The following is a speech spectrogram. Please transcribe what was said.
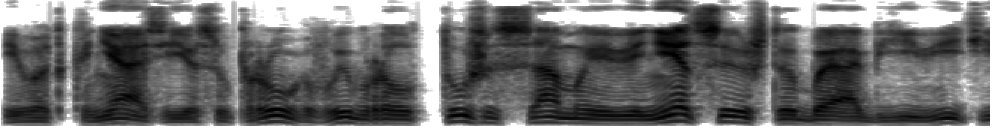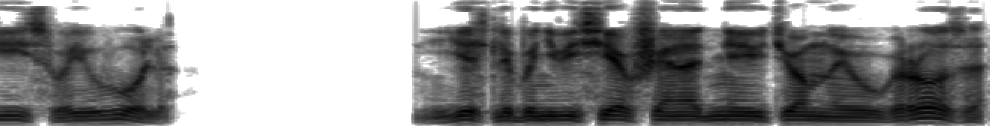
и вот князь, ее супруг, выбрал ту же самую Венецию, чтобы объявить ей свою волю. Если бы не висевшая над нею темная угроза,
